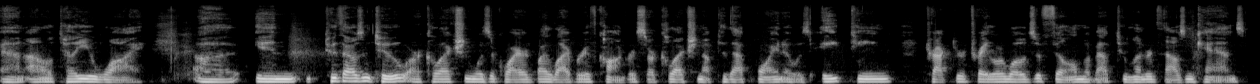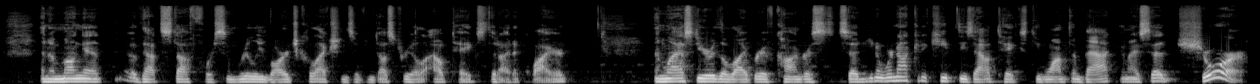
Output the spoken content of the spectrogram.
And I'll tell you why. Uh, in 2002, our collection was acquired by Library of Congress. Our collection up to that point, it was 18 tractor trailer loads of film, about 200,000 cans. And among it, that stuff were some really large collections of industrial outtakes that I'd acquired. And last year, the Library of Congress said, you know, we're not going to keep these outtakes. Do you want them back? And I said, sure.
